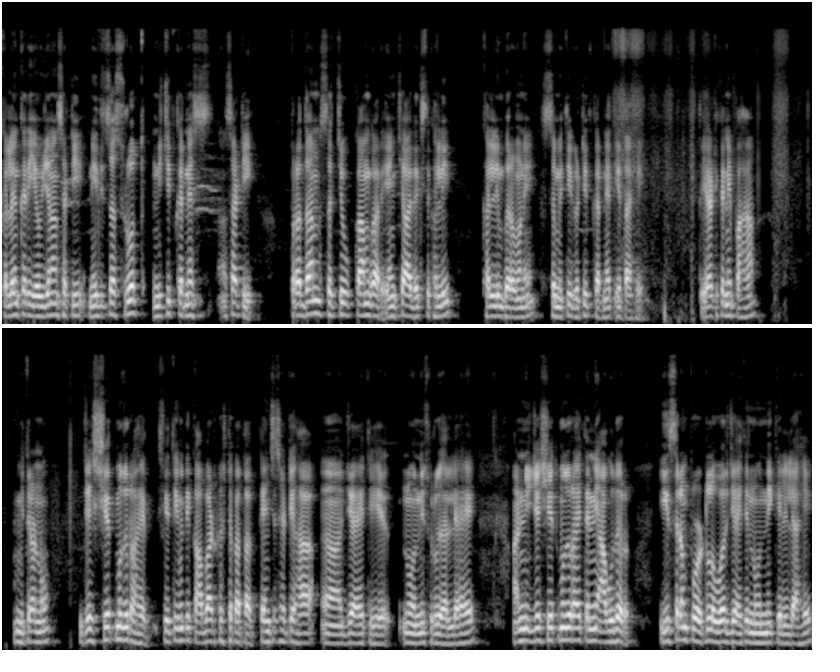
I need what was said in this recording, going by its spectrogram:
कल्याणकारी योजनांसाठी निधीचा स्रोत निश्चित करण्यासाठी प्रधान सचिव कामगार यांच्या अध्यक्षतेखाली खालीलप्रमाणे समिती गठीत करण्यात येत आहे. तर या ठिकाणी पहा. मित्रांनो जे शेतमजूर आहेत शेतीमध्ये काबाड कष्ट करतात त्यांच्यासाठी हा जे आहे ते नोंदणी सुरू झालेली आहे. आणि जे शेतमजूर आहेत त्यांनी अगोदर ई श्रम पोर्टलवर जे आहे ते नोंदणी केलेली आहे.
